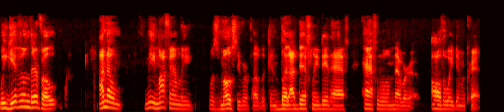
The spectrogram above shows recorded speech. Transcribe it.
We give them their vote. I know me, my family was mostly Republican, but I definitely did have half of them that were all the way Democrat,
